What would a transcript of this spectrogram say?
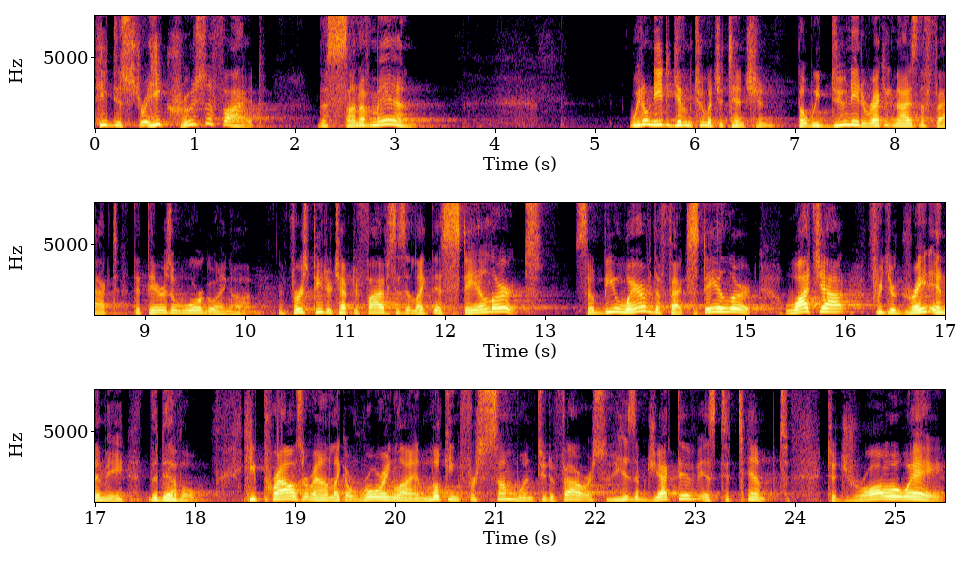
he destroyed, he crucified the Son of Man. We don't need to give him too much attention, but we do need to recognize the fact that there is a war going on. And 1 Peter chapter 5 says it like this stay alert. So be aware of the fact. Stay alert. Watch out for your great enemy, the devil. He prowls around like a roaring lion looking for someone to devour. So his objective is to tempt, to draw away,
